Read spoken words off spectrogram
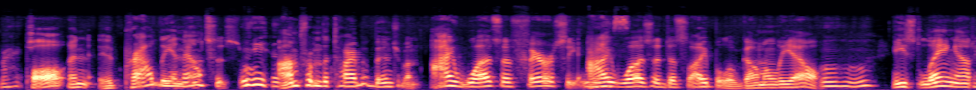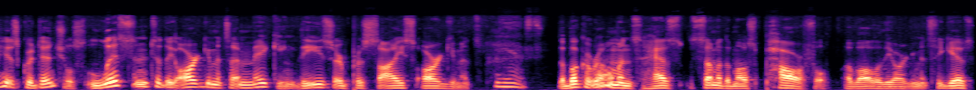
Right. Paul and it proudly announces, Yes. I'm from the tribe of Benjamin. I was a Pharisee. I was a disciple of Gamaliel. Mm-hmm. He's laying out his credentials. Listen to the arguments I'm making. These are precise arguments. Yes. The book of Romans has some of the most powerful of all of the arguments he gives,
